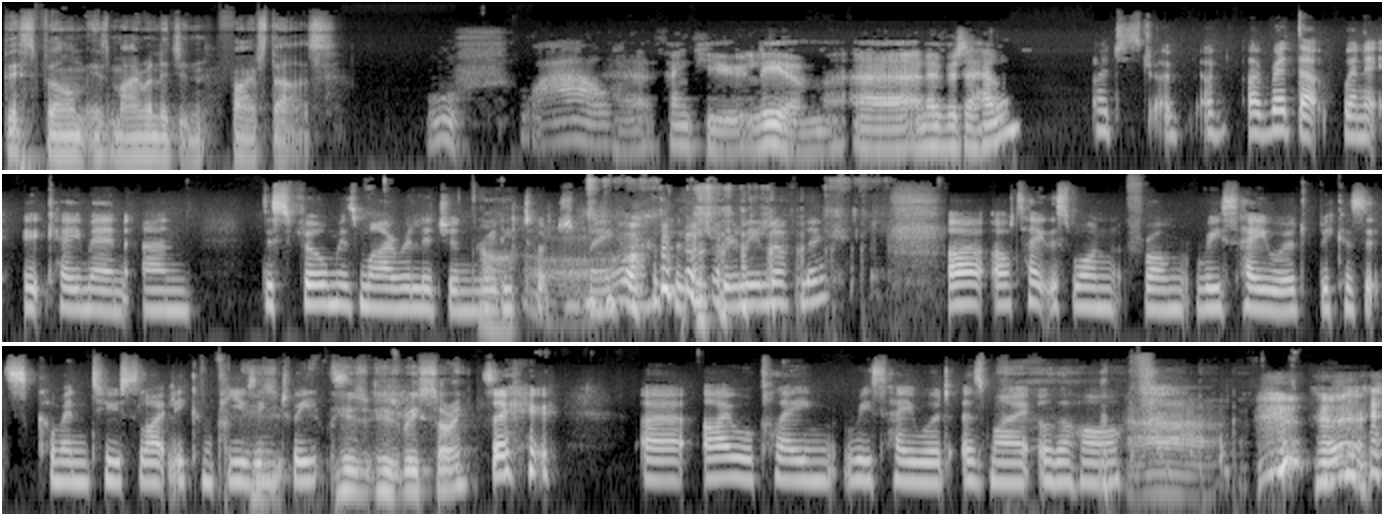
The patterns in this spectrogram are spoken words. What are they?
This film is my religion. Five stars. Oof. Wow. Uh, thank you, Liam. Uh, and over to Helen. I just I, I, I read that when it, it came in, and this film is my religion really touched me. it was really lovely. Uh, I'll take this one from Reese Hayward because it's come in two slightly confusing tweets. Who's, who's Reese? Sorry. So uh, I will claim Reese Hayward as my other half. Ah,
